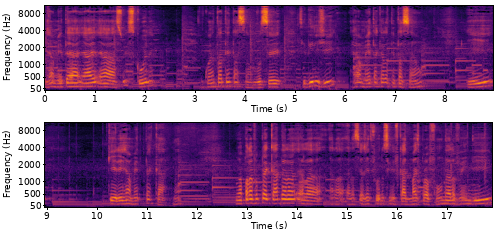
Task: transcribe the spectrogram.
realmente é a, é a é sua escolha quanto à tentação. Você se dirigir realmente àquela tentação e querer realmente pecar. Né? A palavra pecado, ela, ela, ela, ela, se a gente for no significado mais profundo, ela vem de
